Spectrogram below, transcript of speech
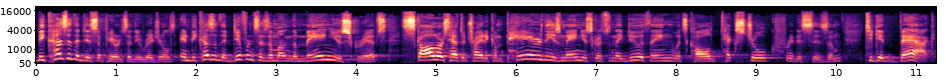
Because of the disappearance of the originals and because of the differences among the manuscripts, scholars have to try to compare these manuscripts and they do a thing what's called textual criticism to get back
